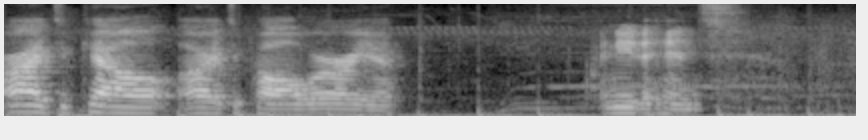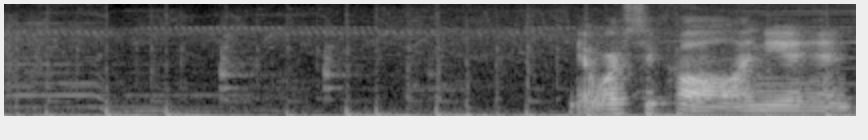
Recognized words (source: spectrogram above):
Alright, Tikal. Alright, Tikal, where are you? I need a hint. Yeah, where's Tikal? I need a hint.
